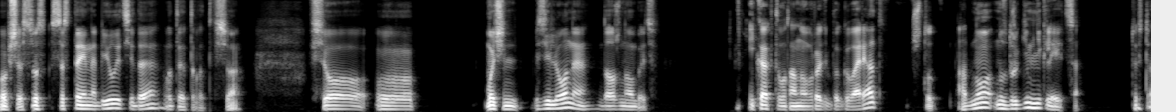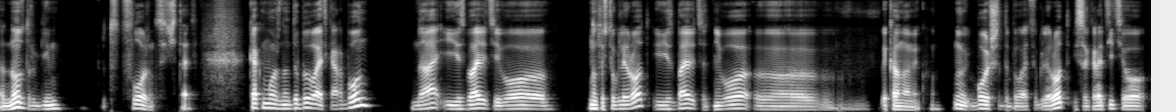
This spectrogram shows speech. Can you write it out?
Вообще, sustainability, да, вот это вот все. Все э, очень зеленое должно быть. И как-то вот оно вроде бы говорят, что одно, но с другим не клеится. То есть одно с другим сложно сочетать. Как можно добывать карбон, да, и избавить его, ну, то есть углерод, и избавить от него э, экономику. Ну, больше добывать углерод и сократить его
